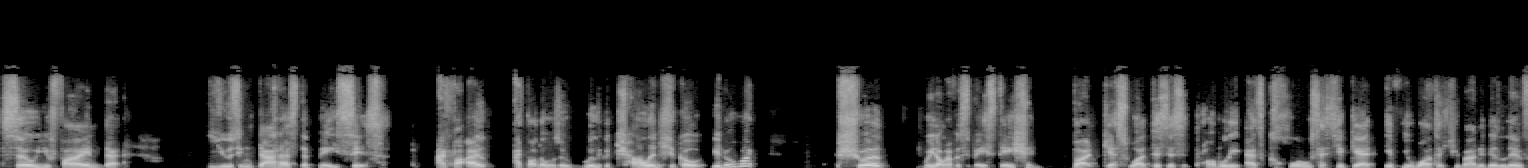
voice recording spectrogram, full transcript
so you find that using that as the basis, I thought I, I thought that was a really good challenge to go, you know what? Sure, we don't have a space station, but guess what? This is probably as close as you get if you wanted humanity to live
